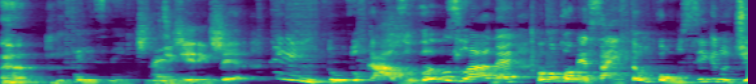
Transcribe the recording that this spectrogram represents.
Infelizmente, né? O dinheiro gente? impera. Em todo caso, vamos lá, né? Vamos começar então com o signo de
